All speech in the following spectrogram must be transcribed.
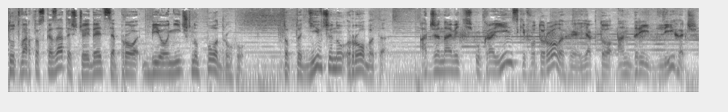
Тут варто сказати, що йдеться про біонічну подругу, тобто дівчину робота. Адже навіть українські футурологи, як то Андрій Длігач,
